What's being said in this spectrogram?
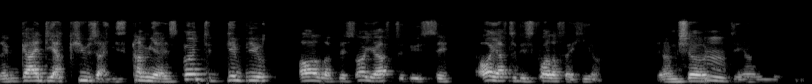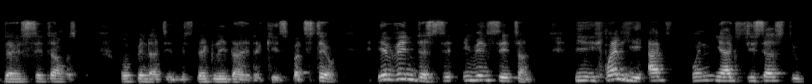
the guy, the accuser, he's come here, he's going to give you all of this. All you have to do is say, all you have to do is fall off a hill. I'm sure Hmm. the, um, the Satan was hoping that it mistakenly died in the case, but still, even the even Satan, he when he asked when he asked Jesus to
